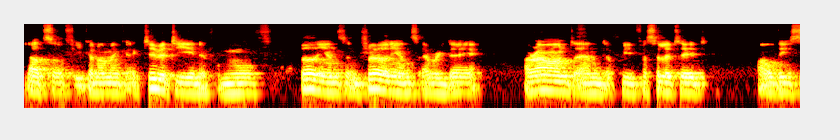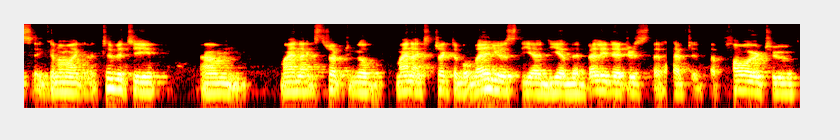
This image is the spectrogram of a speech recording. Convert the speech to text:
lots of economic activity, and if we move billions and trillions every day around, and if we facilitate all these economic activity, um, miner extractable, miner extractable value is the idea that validators that have the power to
